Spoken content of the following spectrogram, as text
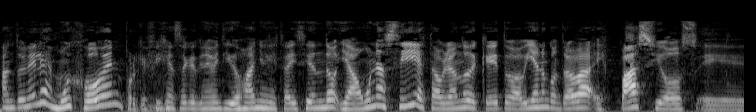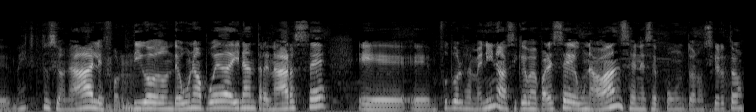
Antonella es muy joven, porque fíjense que tiene 22 años y está diciendo, y aún así está hablando de que todavía no encontraba espacios eh, institucionales, digo, donde uno pueda ir a entrenarse eh, en fútbol femenino, así que me parece un avance en ese punto, ¿no es cierto?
